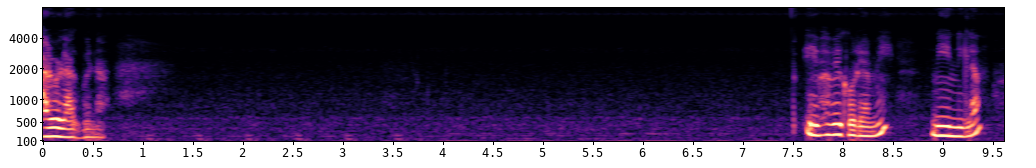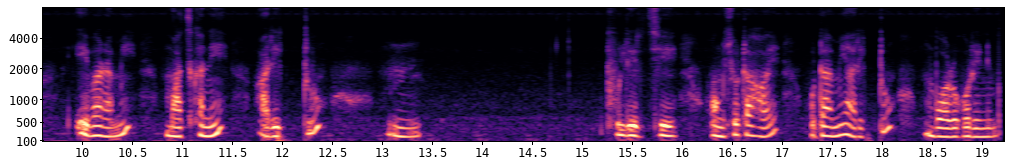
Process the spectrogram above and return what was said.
ভালো লাগবে না। এভাবে করে আমি নিয়ে নিলাম। এবার আমি মাঝখানে আরেকটু উম, ফুলের যে অংশটা হয় ওটা আমি আরেকটু বড় করে নেব।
